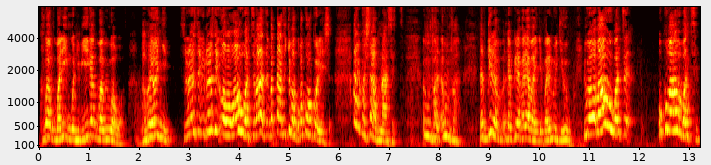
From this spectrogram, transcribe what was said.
kuvuga ngo bari ngo ntibiga ngo babiwawa babayo nyine. Sinurese sinurese iwawa wahubatse bazi batazi icyo bagomba kuhakoresha. Ariko sha murasetse umva umva. Ndabwira bariya bari mu gihugu. Iwawa bahubatse uko bahubatse?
